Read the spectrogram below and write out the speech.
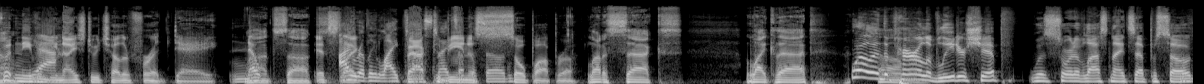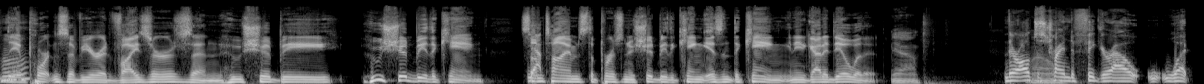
couldn't even Yeah. be nice to each other for a day. no, it sucks. It's I like really liked back last to being episode. a soap opera. a lot of sex like that. Well, Um, and the peril of leadership was sort of last night's episode. The importance of your advisors and who should be who should be the king. Sometimes the person who should be the king isn't the king, and you got to deal with it. Yeah. They're all just trying to figure out what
